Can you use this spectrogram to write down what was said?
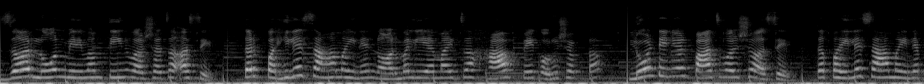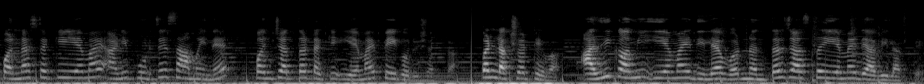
जर लोन मिनिमम तीन वर्षाचं असेल तर पहिले सहा महिने नॉर्मल ई एम आयचं हाफ पे करू शकता. लोन टेन्युअर पाच वर्ष असेल तर पहिले सहा महिने पन्नास टक्के ई एम आय आणि पुढचे सहा महिने पंच्याहत्तर टक्के ई एम आय पे करू शकता. पण लक्षात ठेवा आधी कमी ई एम आय दिल्यावर नंतर जास्त ई एम आय द्यावी लागते.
